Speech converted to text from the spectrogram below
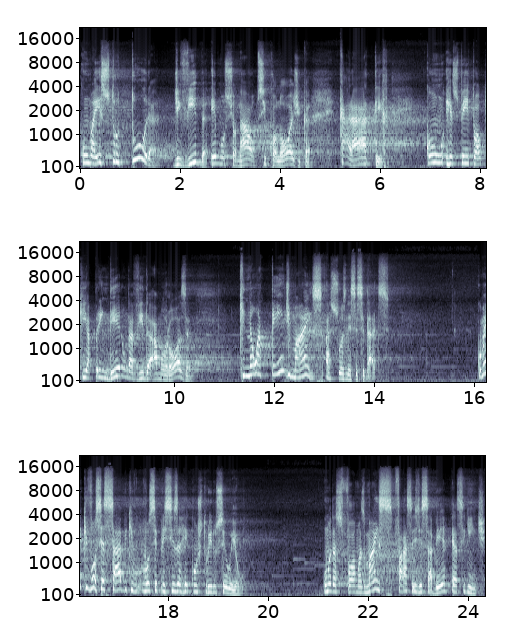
com uma estrutura de vida emocional, psicológica, caráter, com respeito ao que aprenderam da vida amorosa, que não atende mais às suas necessidades. Como é que você sabe que você precisa reconstruir o seu eu? uma das formas mais fáceis de saber é a seguinte:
